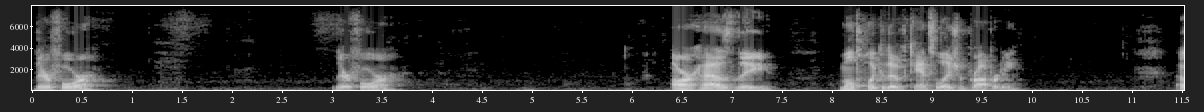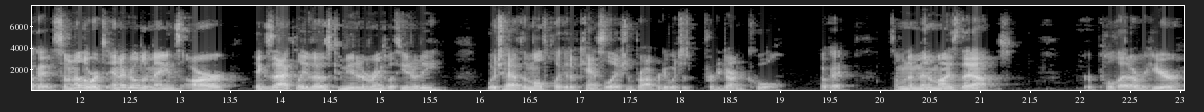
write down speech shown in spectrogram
Therefore, therefore, R has the multiplicative cancellation property. Okay, so in other words, integral domains are exactly those commutative rings with unity, which have the multiplicative cancellation property, which is pretty darn cool. Okay, so I'm going to minimize that, or pull that over here.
